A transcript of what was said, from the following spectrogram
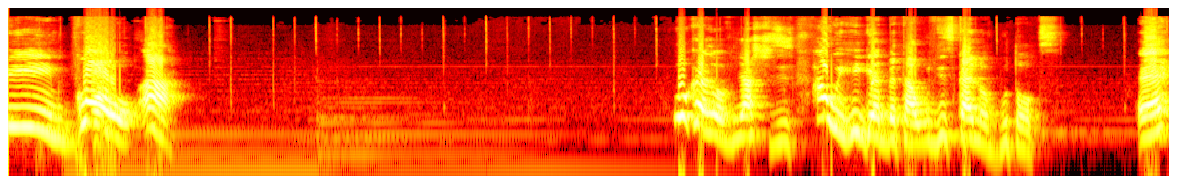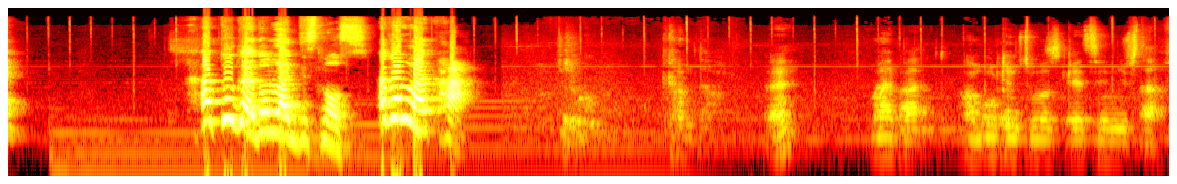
Him. Go. Ah. What kind of nyash is this? How will he get better with this kind of buttocks? Eh? I told you I don't like this nurse. I don't like her. Joe, calm down. Eh? My bad. I'm working towards getting new staff.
